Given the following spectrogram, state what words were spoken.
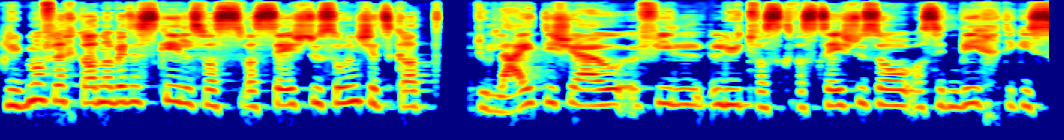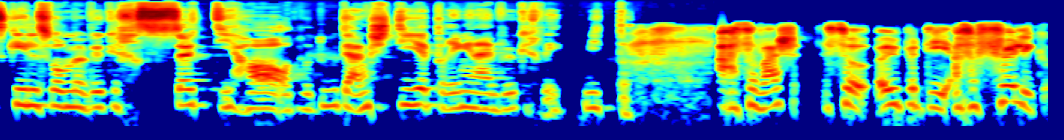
Bleiben wir vielleicht gerade noch bei den Skills. Was, was siehst du sonst jetzt gerade Du leitest ja auch viele Leute. Was, was siehst du so? Was sind wichtige Skills, die man wirklich sollte haben, wo du denkst, die bringen einen wirklich weiter? Also weißt, so über die, also völlig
